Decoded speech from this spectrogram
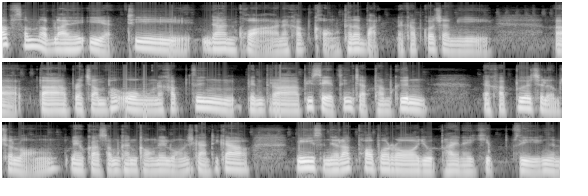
ครับสำหรับรายละเอียดที่ด้านขวานะครับของธนบัตรนะครับก็จะมีตราประจำพระองค์นะครับ ซึ่งเป็นตราพิเศษซึ่งจัดทำขึ้นนะครับ เพื่อเฉลิมฉลองในโอกาสสำคัญของในหลวงรัชกาลที่ 9 มีสัญลักษณ์พปรอยู่ภายในคลิปสีเงิน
